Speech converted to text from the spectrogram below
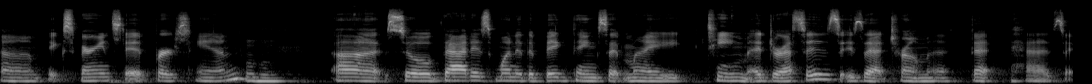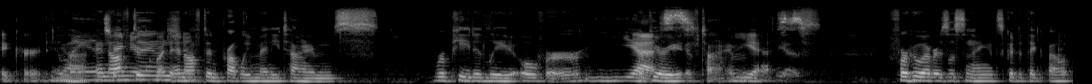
um, experienced it firsthand. Mm-hmm. Uh, so that is one of the big things that my team addresses is that trauma that has occurred. Am yeah. and often, and often, probably many times, repeatedly over yes. a period of time. Yes. Yes. For whoever's listening, it's good to think about.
